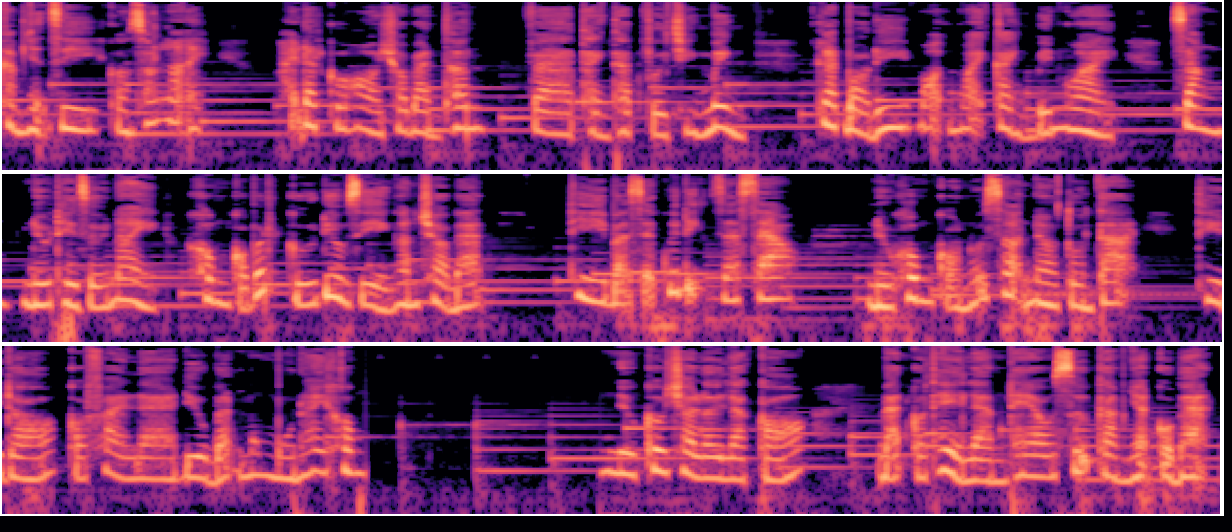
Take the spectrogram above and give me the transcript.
cảm nhận gì còn sót lại? Hãy đặt câu hỏi cho bản thân và thành thật với chính mình. Gạt bỏ đi mọi ngoại cảnh bên ngoài, rằng nếu thế giới này không có bất cứ điều gì ngăn trở bạn, thì bạn sẽ quyết định ra sao? Nếu không có nỗi sợ nào tồn tại, thì đó có phải là điều bạn mong muốn hay không? Nếu câu trả lời là có, bạn có thể làm theo sự cảm nhận của bạn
